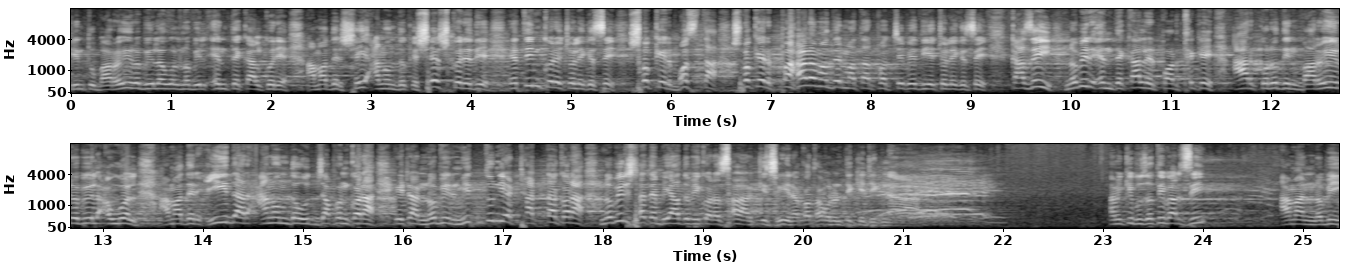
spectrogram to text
কিন্তু বারোই রবিউল নবীল এন্তেকাল করে আমাদের সেই আনন্দকে শেষ করে দিয়ে এতিম করে চলে গেছে। শোকের বস্তা, শোকের পাহাড় আমাদের মাথার পর চেপে দিয়ে চলে গেছে। কাজেই নবীর এন্তেকালের পর থেকে আর কোনোদিন বারোই রবিউল আউ্বল আমাদের ঈদ আর আনন্দ উদযাপন করা, এটা নবীর মৃত্যু নিয়ে ঠাট্টা করা, নবীর সাথে বেয়াদবি করা ছাড়া আর কিছুই না। কথা বলুন ঠিকই ঠিক না? আমি কি বুঝতে পারছি? আমার নবী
